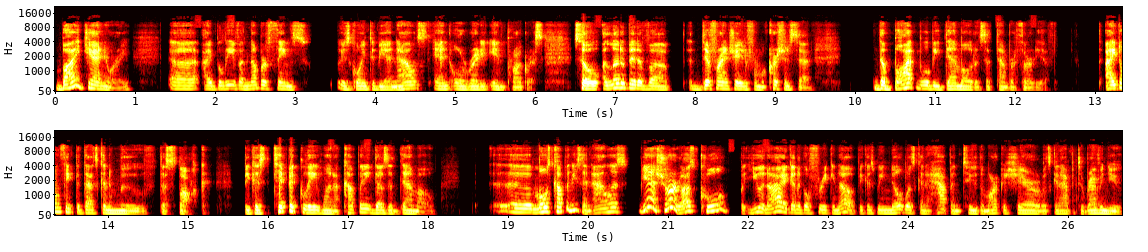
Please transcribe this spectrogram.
By January, uh, I believe a number of things is going to be announced and already in progress. So a little bit of a differentiated from what Christian said. The bot will be demoed on September 30th. I don't think that that's going to move the stock because typically when a company does a demo, uh, most companies and analysts, yeah, sure, that's cool. But you and I are going to go freaking out because we know what's going to happen to the market share or what's going to happen to revenue.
